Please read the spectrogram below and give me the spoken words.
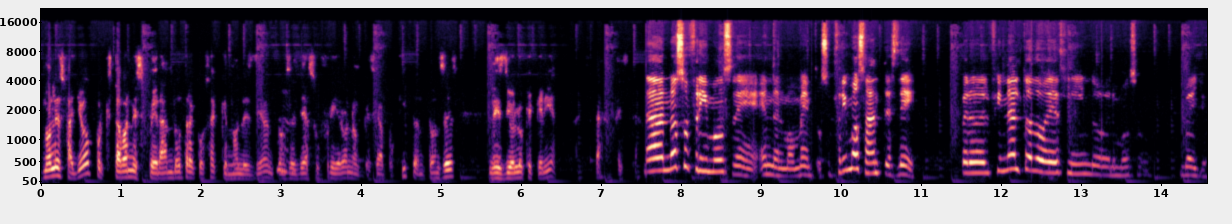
no les falló porque estaban esperando otra cosa que no les dio, entonces ya sufrieron aunque sea poquito, entonces les dio lo que querían. Ahí está, ahí está. No, no sufrimos eh, en el momento, sufrimos antes de, pero el final todo es lindo, hermoso, bello.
